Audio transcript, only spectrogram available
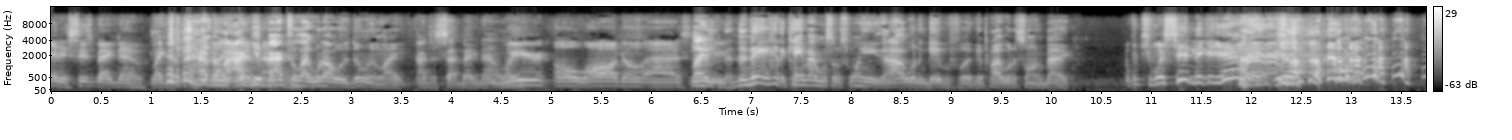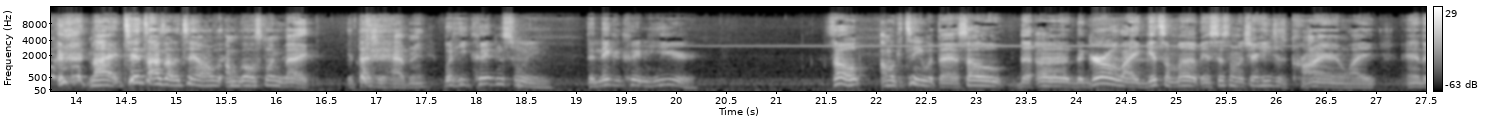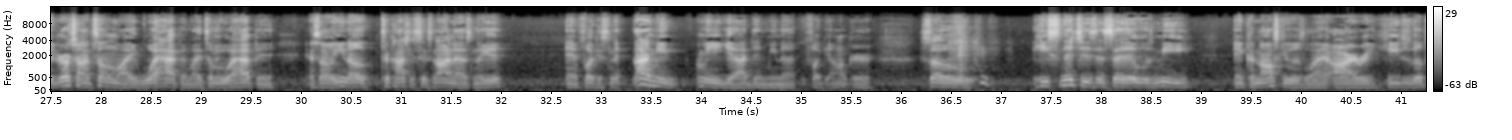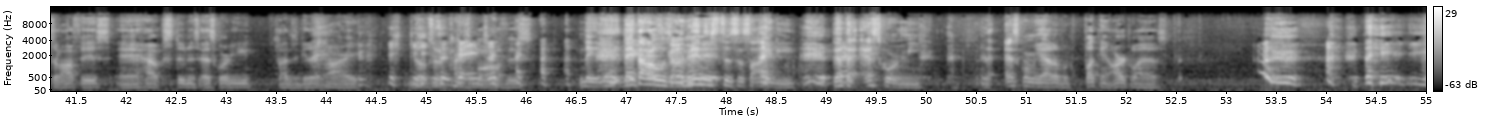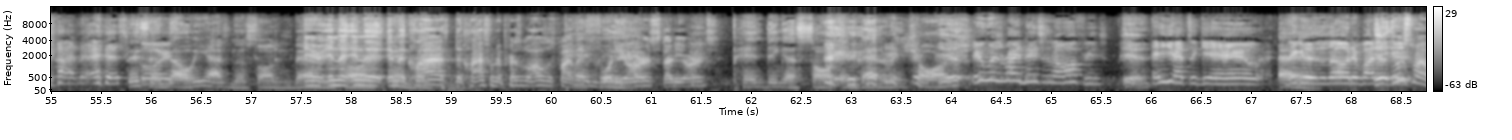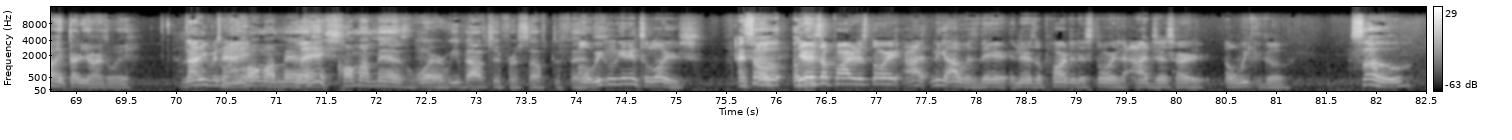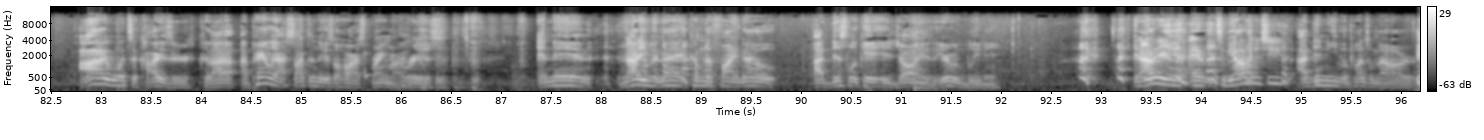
and it sits back down. like nothing happened. Like like, I get back to like what I was doing. Like I just sat back down. Like, Weird old Waldo ass. Like nigga. the nigga could have came back with some swings, and I wouldn't gave a fuck. It probably would have swung back. What, what shit, nigga? Yeah. Nine, ten times out of ten, I'm, I'm gonna swing back if that shit happen. but he couldn't swing. The nigga couldn't hear. So I'm gonna continue with that. So the uh the girl like gets him up and sits on the chair. He just crying like, and the girl trying to tell him like what happened. Like tell me what happened. And so you know Tekashi six nine ass nigga, and fucking snitch. I mean I mean yeah I didn't mean that. Fuck it I don't care. So he snitches and said it was me. And Kanowski was like, "All right, Rick, can you just go to the office and have students escort you?" So I just get up. All right, go to the principal danger. office. They, they, they thought I was a menace to society. They have to escort me. They escort me out of a fucking art class. you got to escort. Listen, no, he has an assault and battery. And in the in the charge in the class, the class from the principal office was probably like forty yards, thirty yards. pending assault and battery charge. Yeah. It was right next to the office. Yeah. And he had to get held. Hey. Niggas was holding my It, it was probably like thirty yards away. Not even that. Call my man. Less. Call my man's lawyer. We vouching for self defense. Oh, we gonna get into lawyers. And so Oh, okay. there's a part of the story. I think I was there, and there's a part of the story that I just heard a week ago. so I went to Kaiser because I apparently I socked the nigga so hard I sprained my wrist. And then not even that, come to find out, I dislocated his jaw and his ear was bleeding. And I didn't even, and to be honest with you, I didn't even punch him that hard.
